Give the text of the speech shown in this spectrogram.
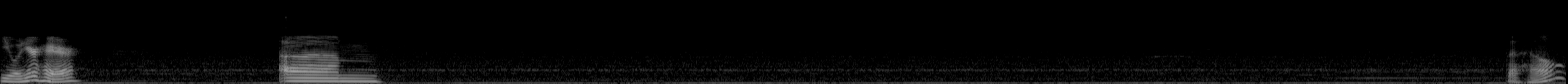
you and your hair. Um. The hell?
